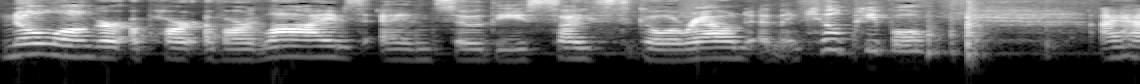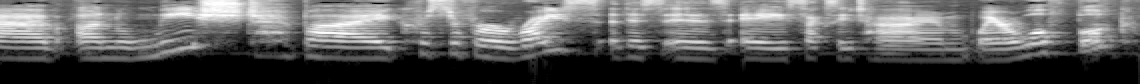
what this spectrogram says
no longer a part of our lives and so these scythes go around and they kill people. I have Unleashed by Christopher Rice. This is a sexy time werewolf book.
